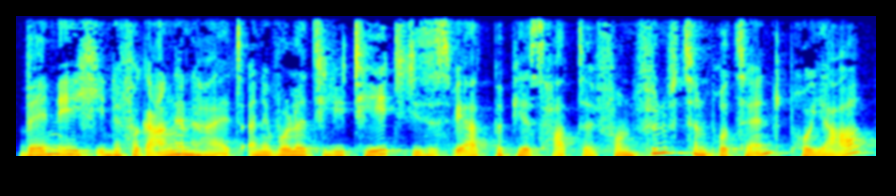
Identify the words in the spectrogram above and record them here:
Wenn ich in der Vergangenheit eine Volatilität dieses Wertpapiers hatte von 15 Prozent pro Jahr,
